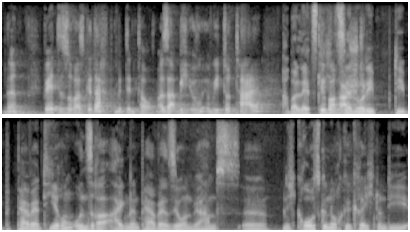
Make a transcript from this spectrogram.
Ne? Wer hätte sowas gedacht mit den Tauben? Also hat mich irgendwie total. Aber letztlich überrascht. ist es ja nur die, die Pervertierung unserer eigenen Perversion. Wir haben es äh, nicht groß genug gekriegt und die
